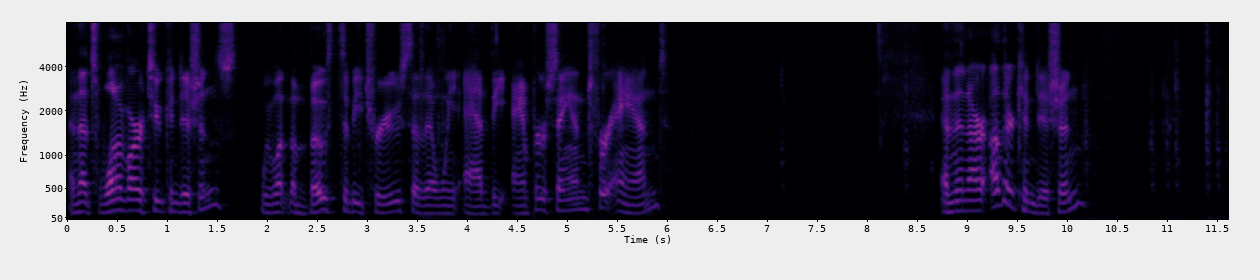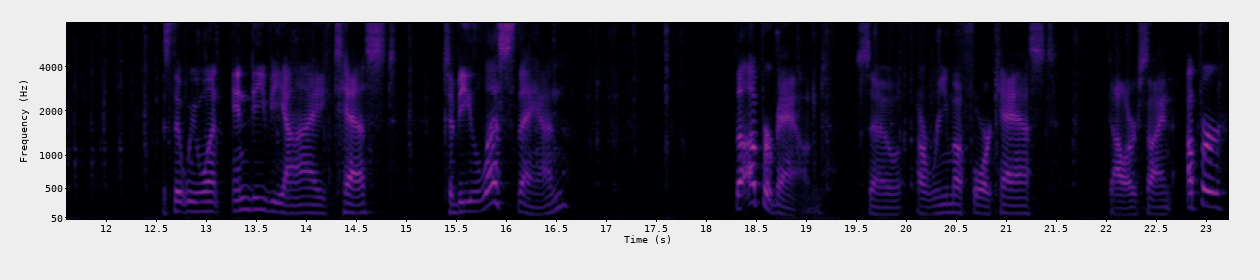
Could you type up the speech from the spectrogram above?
And that's one of our two conditions. We want them both to be true, so then we add the ampersand for and. And then our other condition is that we want NDVI test to be less than the upper bound. So ARIMA forecast, dollar sign upper.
